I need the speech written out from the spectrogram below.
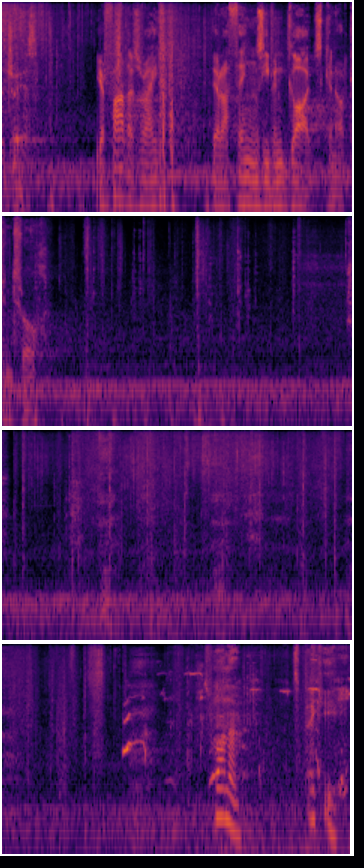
Atreus. Your father's right. There are things even gods cannot control. It's Becky.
